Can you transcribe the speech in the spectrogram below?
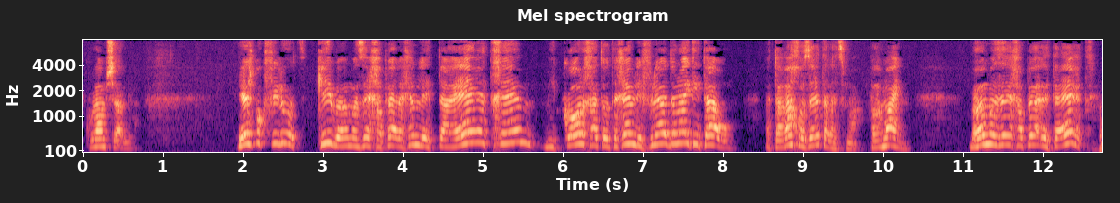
כולם שאלו. יש פה כפילות, כי ביום הזה יכפר עליכם לתאר אתכם מכל חטאותיכם לפני אדוני תתארו. הטהרה חוזרת על עצמה, פעמיים. ביום הזה יכפר, לתאר אתכם,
